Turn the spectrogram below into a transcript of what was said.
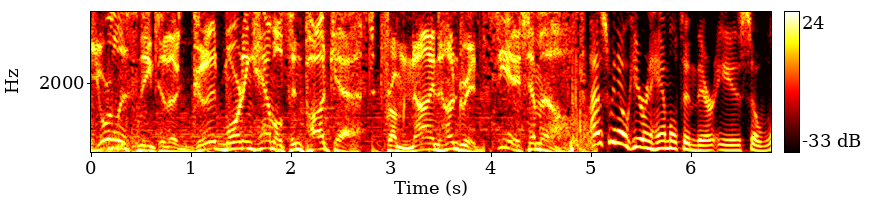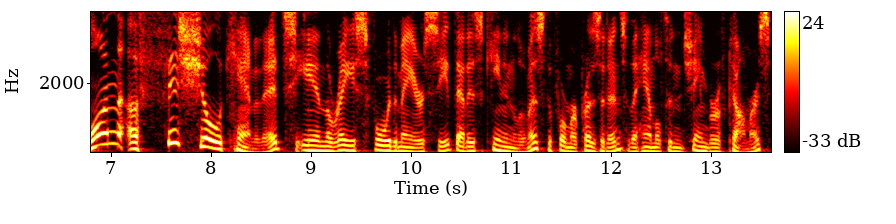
You're listening to the Good Morning Hamilton podcast from 900 CHML. As we know here in Hamilton, there is one official candidate in the race for the mayor's seat. That is Keanin Loomis, the former president of the Hamilton Chamber of Commerce.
